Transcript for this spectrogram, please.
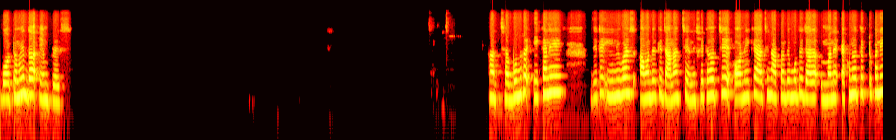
বটমে দ্য এমপ্রেস আচ্ছা বন্ধুরা এখানে যেটা ইউনিভার্স আমাদেরকে জানাচ্ছেন সেটা হচ্ছে অনেকে আছেন আপনাদের মধ্যে যারা মানে এখনও তো একটুখানি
